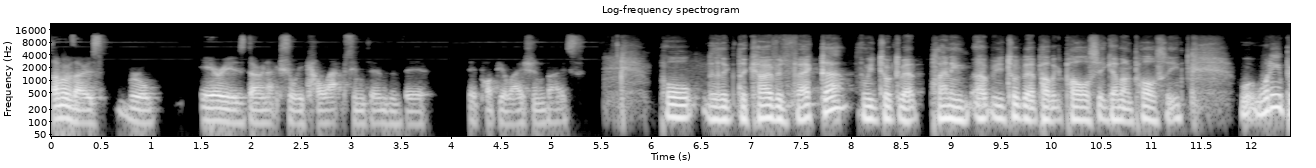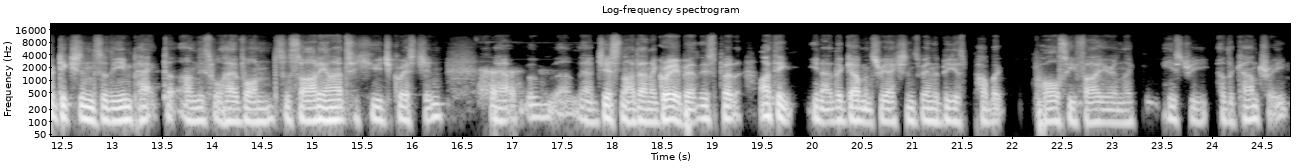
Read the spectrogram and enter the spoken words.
some of those rural areas don't actually collapse in terms of their their population base. Paul, the, the COVID factor, we talked about planning, uh, we talked about public policy, government policy. What are your predictions of the impact on this will have on society? I know it's a huge question. Now, now, Jess and I don't agree about this, but I think you know the government's reaction has been the biggest public policy failure in the history of the country,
